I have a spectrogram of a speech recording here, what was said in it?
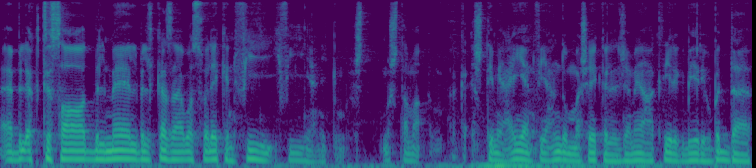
بالاقتصاد بالمال بالكذا بس ولكن في في يعني مجتمع اجتماعيا في عندهم مشاكل الجماعة كثير كبيرة وبدها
